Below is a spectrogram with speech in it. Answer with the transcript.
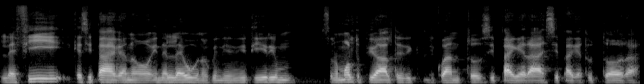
le fee che si pagano in L1, quindi in Ethereum, sono molto più alte di, di quanto si pagherà e si paga tuttora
